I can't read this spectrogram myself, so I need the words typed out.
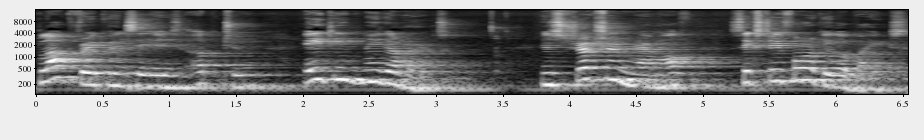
Clock frequency is up to 18 MHz. Instruction RAM of 64 KB.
